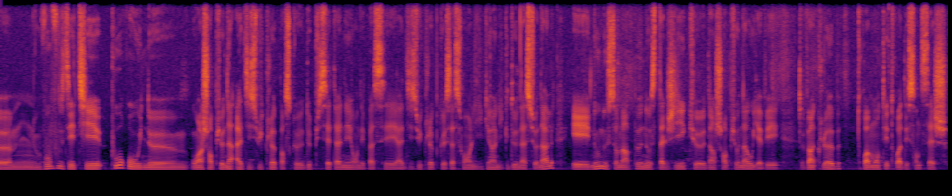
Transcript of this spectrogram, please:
Euh, vous, vous étiez pour ou, une, ou un championnat à 18 clubs? Parce que depuis cette année, on est passé à 18 clubs, que ce soit en Ligue 1, Ligue 2 nationale. Et nous, nous sommes un peu nostalgiques d'un championnat où il y avait 20 clubs, 3 montées, 3 descentes sèches.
